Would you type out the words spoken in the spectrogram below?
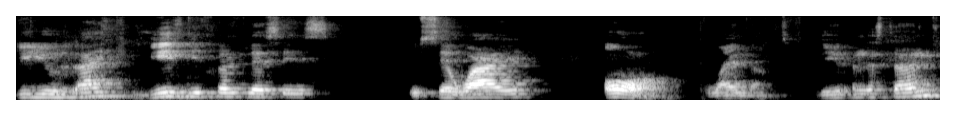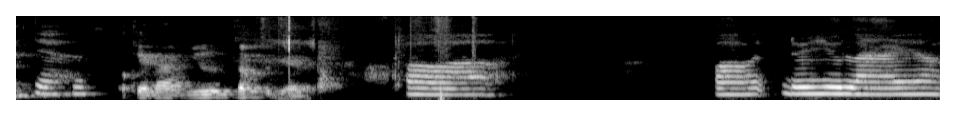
do you like these different places? You say why or why not? Do you understand? Yeah. Okay, now you talk together. Uh, uh, do you like uh,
